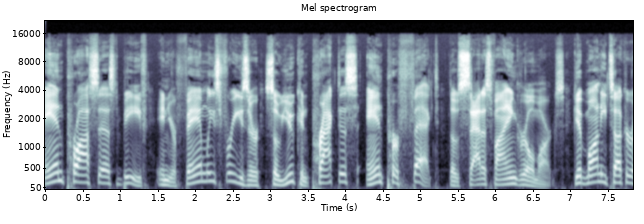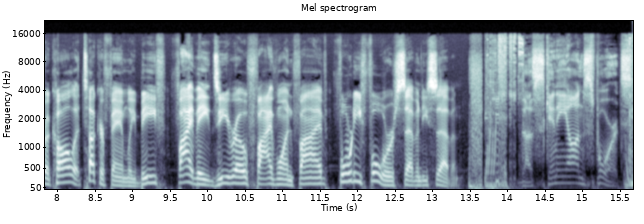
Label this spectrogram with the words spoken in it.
and processed beef in your family's freezer so you can practice and perfect those satisfying grill marks. Give Monty Tucker a call at Tucker Family Beef, 580 515 4477. The Skinny on Sports.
